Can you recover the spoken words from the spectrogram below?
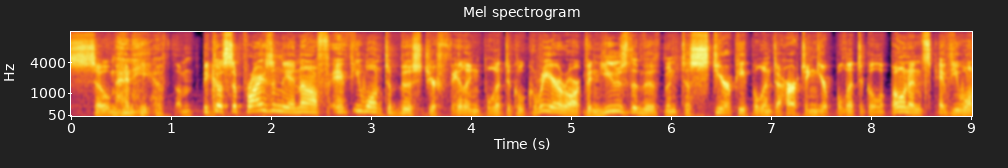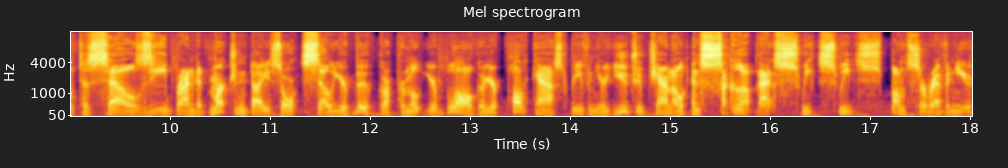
so many of them. Because surprisingly enough, if you want to boost your failing political career or even use the movement to steer people into hurting your political opponents, if you want to sell Z branded merchandise or sell your book or promote your blog or your podcast or even your YouTube channel and suckle up that sweet, sweet sponsor revenue,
